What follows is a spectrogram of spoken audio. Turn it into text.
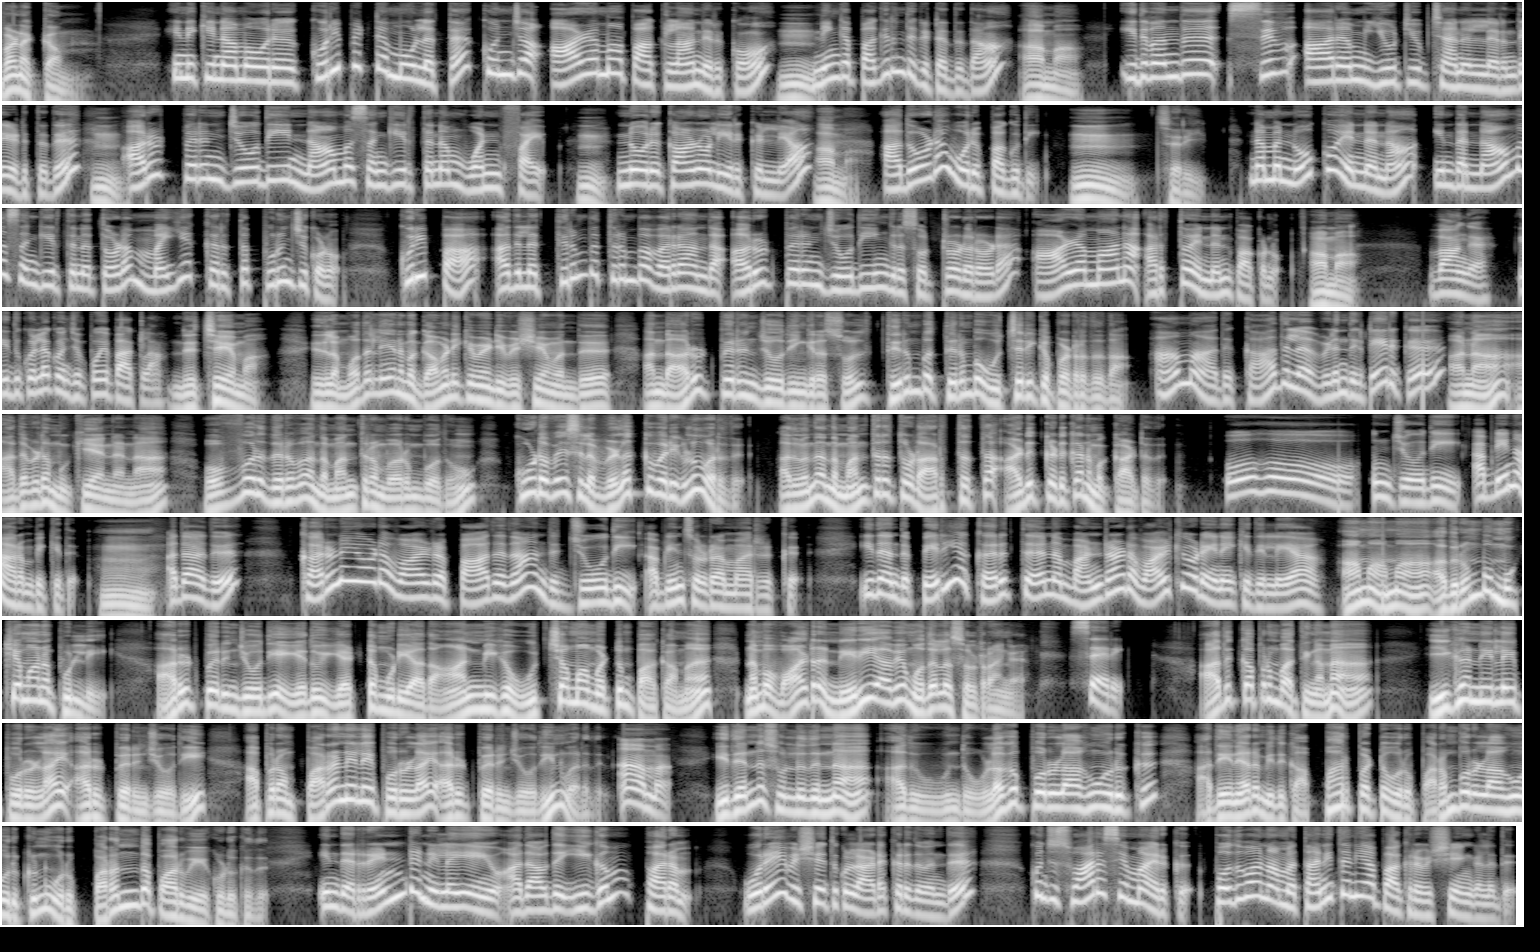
வணக்கம். இன்னைக்கு நாம ஒரு குறிப்பிட்ட மூலத்தை கொஞ்சம் ஆழமா பார்க்கலாம்னு இருக்கோம். நீங்க பகிர்ந்துகிட்டது தான். ஆமா. இது வந்து சிவ் ஆரம் யூடியூப் சேனல்ல இருந்து எடுத்தது. அருட்பெருஞ்சோதி நாம சங்கீர்த்தனம் ஒன் ஃபைவ். இன்னொரு காணொளி இருக்கு இல்லையா? அதோட ஒரு பகுதி. சரி. நம்ம நோக்கம் என்னன்னா இந்த நாம சங்கீர்த்தனத்தோட மையக்கருத்தை புரிஞ்சுக்கணும். குறிப்பா அதுல திரும்ப திரும்ப வர அந்த அருட்பெருஞ்சோதிங்கிற சொற்றொடரோட ஆழமான அர்த்தம் என்னன்னு பார்க்கணும். ஆமா. வாங்க இதுக்குள்ள கொஞ்சம் போய் பார்க்கலாம். நிச்சயமா. இதுல முதல்லயே நம்ம கவனிக்க வேண்டிய விஷயம் வந்து அந்த அருட்பெருஞ்சோதிங்கிற சொல் திரும்ப திரும்ப உச்சரிக்கப்படுறது தான் ஆமா அது காதுல விழுந்துகிட்டே இருக்கு. ஆனா அதை விட முக்கியம் என்னன்னா ஒவ்வொரு தடவை அந்த மந்திரம் வரும்போதும் கூடவே சில விளக்கு வரிகளும் வருது. அது வந்து அந்த மந்திரத்தோட அர்த்தத்தை அடுக்கடுக்கா நமக்கு காட்டுது. ஓஹோ ஜோதி அப்படின்னு ஆரம்பிக்குது. அதாவது கருணையோட வாழ்ற பாதை தான் அந்த ஜோதி அப்படின்னு சொல்ற மாதிரி இருக்கு. இது அந்த பெரிய கருத்தை நம்ம அன்றாட வாழ்க்கையோட இணைக்குது இல்லையா? ஆமா ஆமா. அது ரொம்ப முக்கியமான புள்ளி. அருட்பெருஞ்சோதியை ஏதோ எட்ட முடியாத ஆன்மீக உச்சமா மட்டும் பார்க்காம நம்ம வாழ்ற நெறியாவே முதல்ல சொல்றாங்க. சரி. அதுக்கப்புறம் பாத்தீங்கன்னா இகநிலை பொருளாய் அருட்பெருஞ்சோதி அப்புறம் பரநிலை பொருளாய் அருட்பெருஞ்சோதின்னு வருது. ஆமா. இது என்ன சொல்லுதுன்னா அது இந்த உலகப் பொருளாகவும் இருக்கு அதே நேரம் இதுக்கு அப்பாற்பட்ட ஒரு பரம்பொருளாகவும் இருக்குன்னு ஒரு பரந்த பார்வையை கொடுக்குது. இந்த ரெண்டு நிலையையும் அதாவது இகம் பரம் ஒரே விஷயத்துக்குள்ள அடக்கிறது வந்து கொஞ்சம் சுவாரஸ்யமா இருக்கு. பொதுவா நாம தனித்தனியா பாக்குற விஷயங்கள் அது.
